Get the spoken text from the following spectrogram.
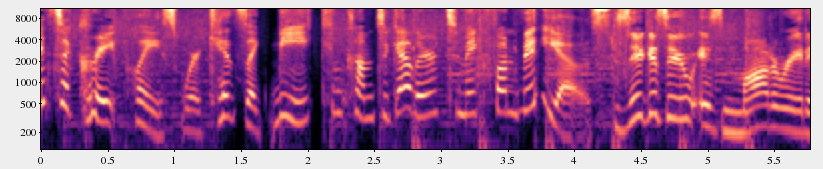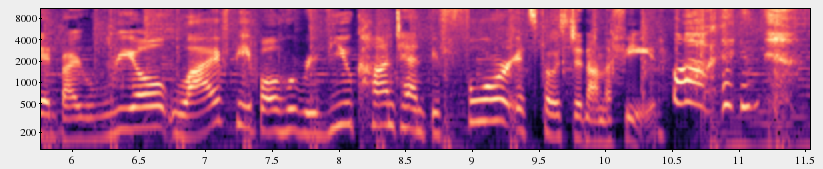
It's a great place where kids like me can come together to make fun videos. Zigazoo is moderated by real, live people who review content before it's posted on the feed. Oh,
